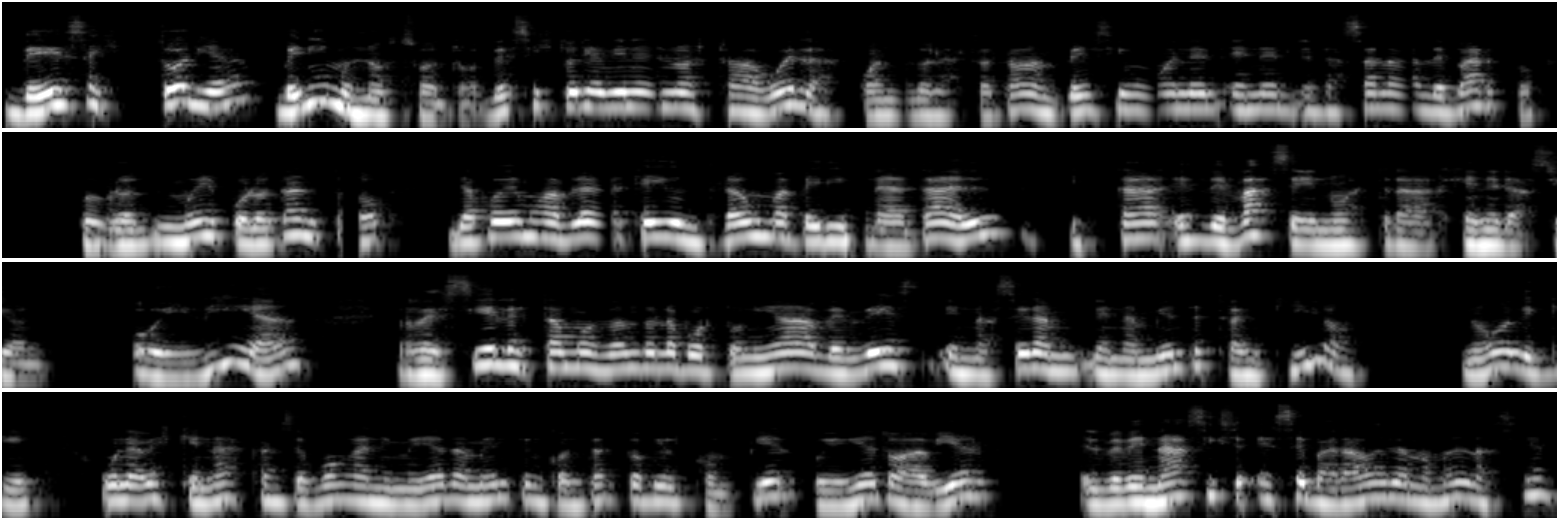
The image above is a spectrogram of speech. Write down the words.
de esa historia venimos nosotros, de esa historia vienen nuestras abuelas cuando las trataban pésimo en, el, en, en las salas de parto. Por lo, por lo, tanto, ya podemos hablar que hay un trauma perinatal que está, es de base de nuestra generación. Hoy día, recién le estamos dando la oportunidad a bebés en nacer en ambientes tranquilos, ¿no? De que una vez que nazcan se pongan inmediatamente en contacto piel con piel. Hoy día todavía el bebé nace y es separado de la mamá al nacer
